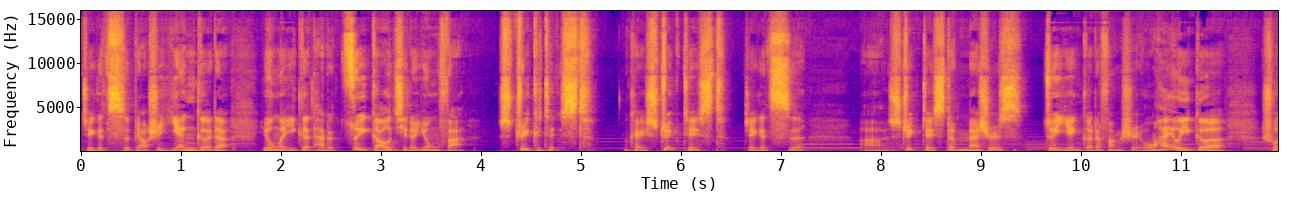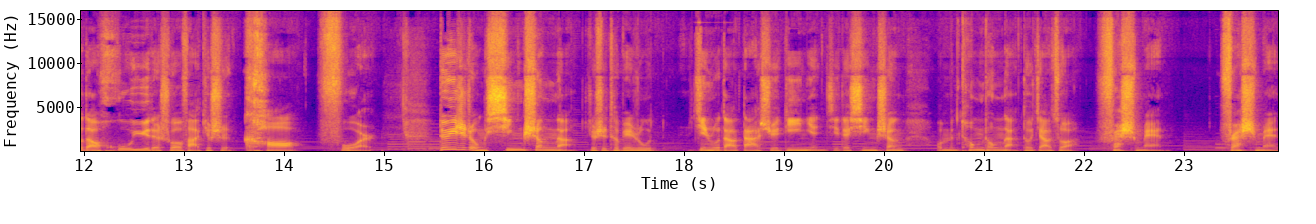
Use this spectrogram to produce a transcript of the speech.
这个词表示严格的，用了一个它的最高级的用法 strictest。OK，strictest 这个词啊，strictest measures 最严格的方式。我们还有一个说到呼吁的说法，就是 call for。对于这种新生呢，就是特别入进入到大学第一年级的新生，我们通通呢都叫做 freshman。freshman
